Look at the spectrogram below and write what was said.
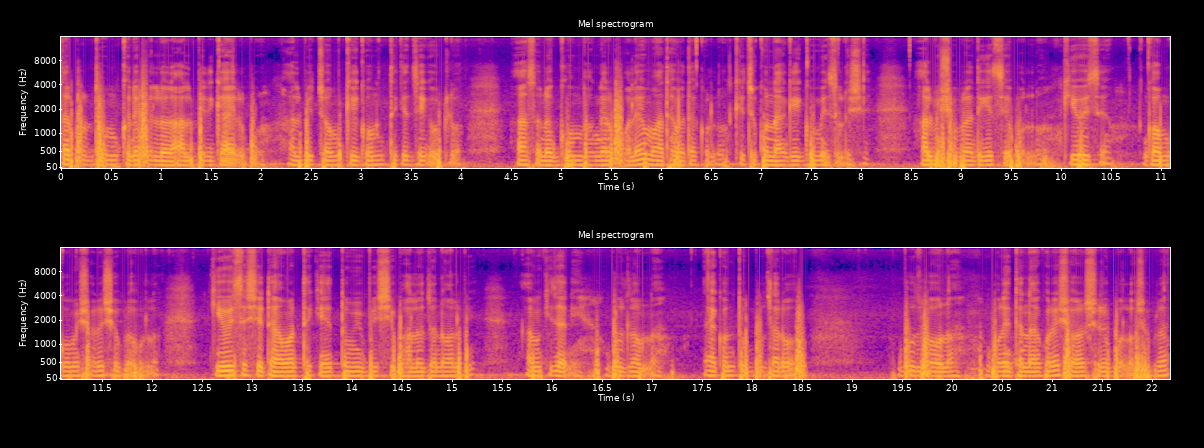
তারপর ধুম করে ফেলল আলবির গায়ের উপর। আলবি চমকে ঘুম থেকে জেগে উঠল। আচানক ঘুম ভাঙার ফলে মাথা ব্যথা করল। কিছুক্ষণ আগে ঘুমিয়েছিল সে। আলবি শুভ্রার দিকে চেয়ে বলল, কী হয়েছে? গম গমে স্বরে শুভ্রা বলল কী হয়েছে সেটা আমার থেকে তুমি বেশি ভালো জানো আলবি? আমি কি জানি, বুঝলাম না। এখন তো বুঝারও বুঝবাও না। বনিতা না করে সরাসরি বলল, শুভ্রা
